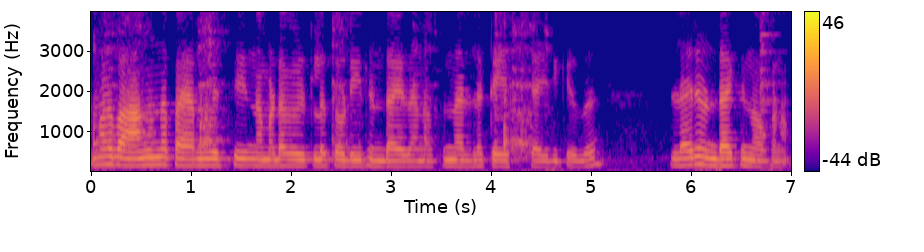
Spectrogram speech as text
നമ്മൾ വാങ്ങുന്ന പയറിന് വെച്ച് നമ്മുടെ വീട്ടിൽ തൊടിയിൽ തൊടിയിലുണ്ടായതാണ് അപ്പം നല്ല ടേസ്റ്റ് ആയിരിക്കും ഇത്. എല്ലാവരും ഉണ്ടാക്കി നോക്കണം.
